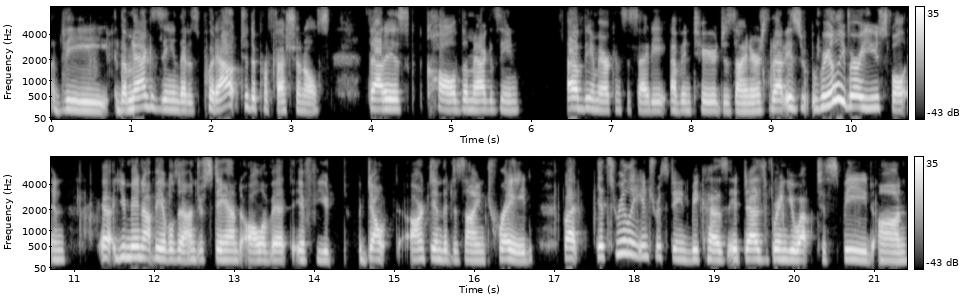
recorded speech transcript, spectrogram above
the the magazine that is put out to the professionals that is called the magazine of the American Society of Interior Designers. That is really very useful in uh, you may not be able to understand all of it if you don't aren't in the design trade but it's really interesting because it does bring you up to speed on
